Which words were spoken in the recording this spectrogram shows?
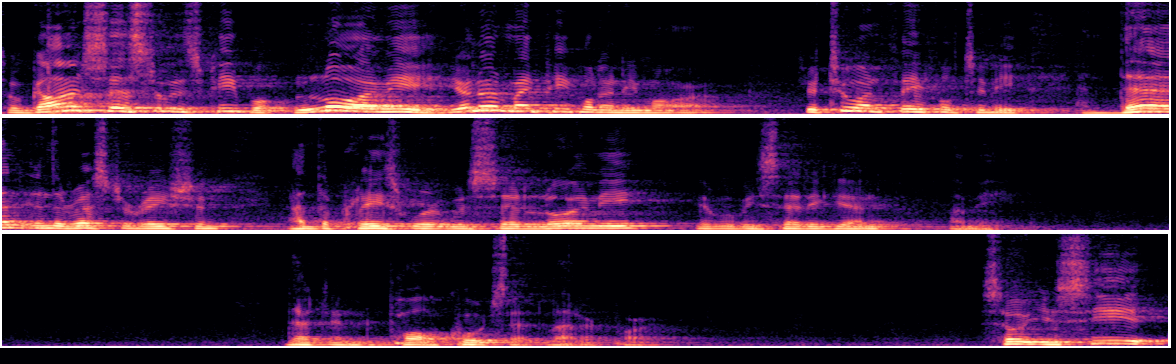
So God says to his people, Lo ami, you're not my people anymore. You're too unfaithful to me. And then in the restoration, at the place where it was said, Lo ami, it will be said again, ami. That, and Paul quotes that latter part. So you see,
